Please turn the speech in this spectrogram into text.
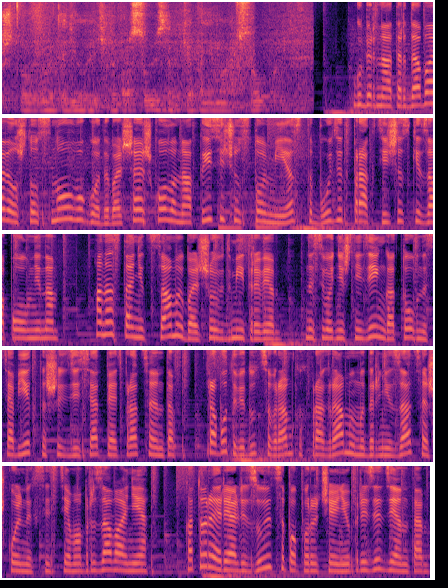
что вы это делаете добросовестно, как я понимаю, в срок. Губернатор добавил, что с нового года большая школа на 1100 мест будет практически заполнена. Она станет самой большой в Дмитрове. На сегодняшний день готовность объекта 65%. Работы ведутся в рамках программы «Модернизация школьных систем образования», которая реализуется по поручению президента.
